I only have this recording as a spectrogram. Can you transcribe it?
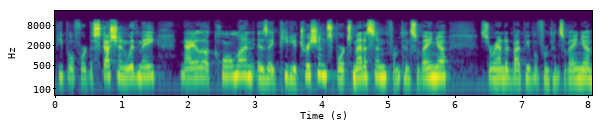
people for discussion with me. Nyla Coleman is a pediatrician, sports medicine from Pennsylvania, surrounded by people from Pennsylvania,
